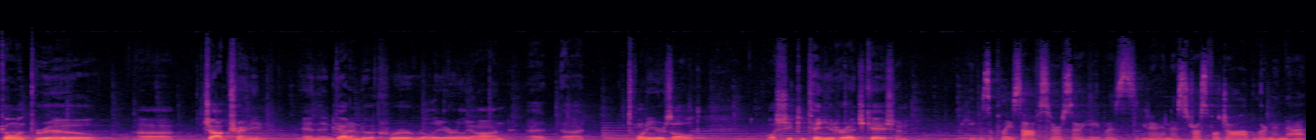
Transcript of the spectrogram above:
going through uh, job training and then got into a career really early on at uh, 20 years old while she continued her education. He was a police officer, so he was, you know, in a stressful job, learning that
